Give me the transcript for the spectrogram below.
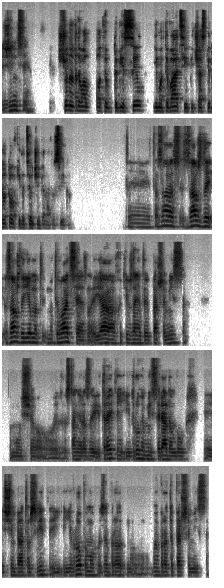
жінці. Що надавало тобі сил і мотивації під час підготовки до цього чемпіонату світу? Та зараз завжди, завжди є моти- мотивація. Я хотів зайняти перше місце, тому що останні рази і третє, і друге місце рядом був е, з чемпіонатом світу і Європи мог заборо, ну, вибороти перше місце.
